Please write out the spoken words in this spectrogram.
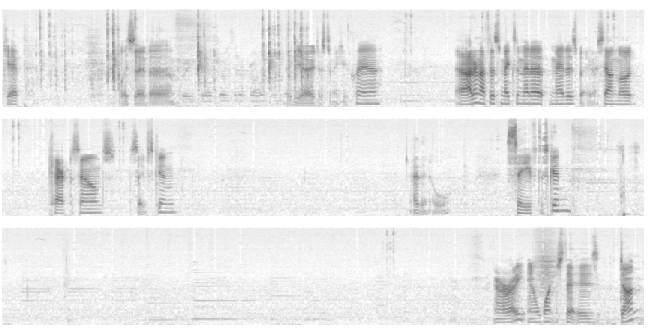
Jep voiceover video just to make it clear. Uh, I don't know if this makes a matter matters, but sound mod, character sounds, save skin, and then will save the skin. Alrighty, and once that is done,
